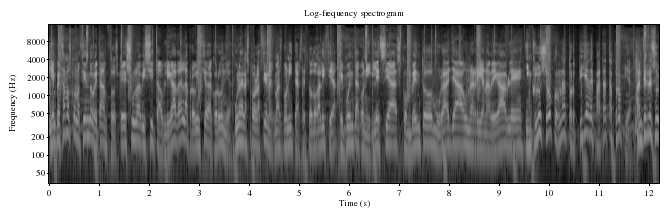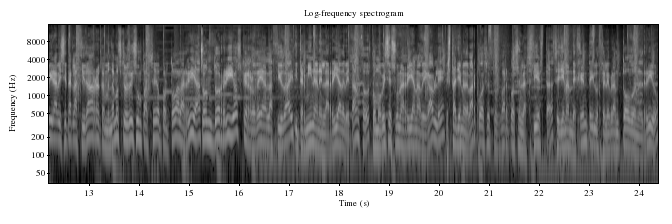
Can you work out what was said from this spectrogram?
Y empezamos conociendo Betanzos, que es una visita obligada en la provincia de A Coruña, una de las poblaciones más bonitas de todo Galicia, que cuenta con iglesias, convento, muralla, una ría navegable, incluso con una tortilla de patata propia. Antes de subir a visitar la ciudad, os recomendamos que os deis un paseo por toda la ría. Son dos ríos que rodean la ciudad y terminan en la ría de Betanzos. Como veis, es una ría navegable, está llena de barcos. Estos barcos en las fiestas se llenan de gente y lo celebran todo en el río.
